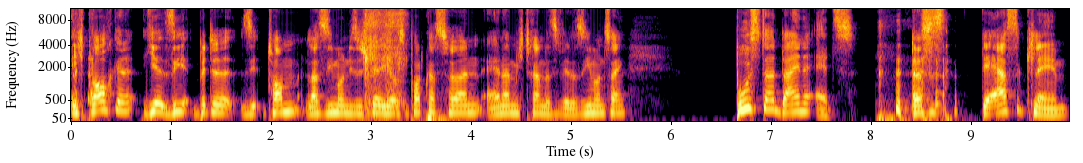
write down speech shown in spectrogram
ich brauche hier, Sie, bitte, Sie, Tom, lass Simon diese Stelle hier aus dem Podcast hören. Erinnere mich dran, dass wir das Simon zeigen. Booster deine Ads. Das ist der erste Claim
